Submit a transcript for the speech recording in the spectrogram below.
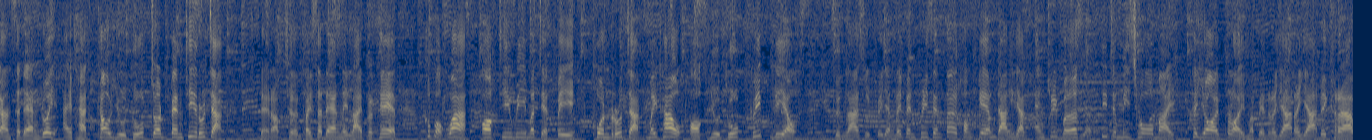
การแสดงด้วย iPad เข้า YouTube จนเป็นที่รู้จัก ได้รับเชิญไปแสดงในหลายประเทศ เขาบอกว่าออกทีวีมา 7 ปี คนรู้จักไม่เท่าออก YouTube คลิปเดียว ซึ่งล่าสุดก็ยังได้เป็นพรีเซนเตอร์ของเกมดังอย่าง Angry Birds ที่จะมีโชว์ใหม่ทยอยปล่อยมาเป็นระยะระยะด้วยครับ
